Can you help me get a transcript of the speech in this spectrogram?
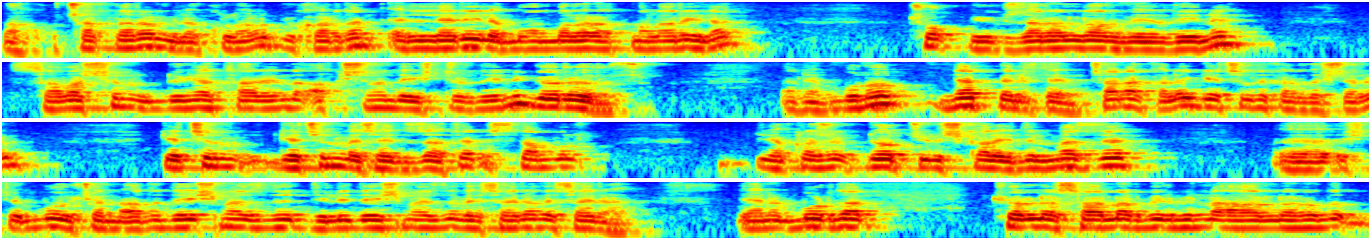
bak uçakların bile kullanıp yukarıdan elleriyle bombalar atmalarıyla çok büyük zararlar verdiğini savaşın dünya tarihinde akışını değiştirdiğini görüyoruz. Yani bunu net belirteyim. Çanakkale geçildi kardeşlerim. Geçil, geçilmeseydi zaten İstanbul yaklaşık 4 yıl işgal edilmezdi. Ee, işte bu ülkenin adı değişmezdi, dili değişmezdi vesaire vesaire. Yani buradan körler sağırlar birbirine ağırları da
